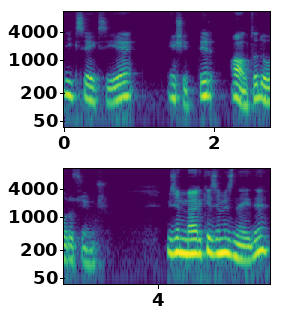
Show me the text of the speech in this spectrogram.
x eksi y eşittir 6 doğrusuymuş. Bizim merkezimiz neydi?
